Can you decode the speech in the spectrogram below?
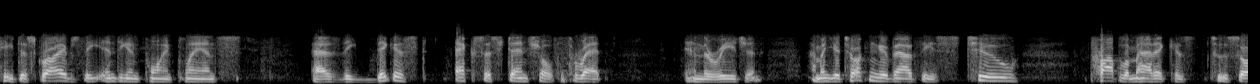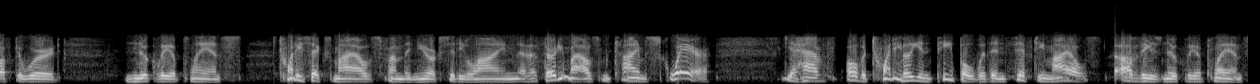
He describes the Indian Point plants as the biggest existential threat in the region. I mean, you're talking about these two problematic, is too soft a word, nuclear plants, 26 miles from the New York City line, uh, 30 miles from Times Square you have over 20 million people within 50 miles of these nuclear plants.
